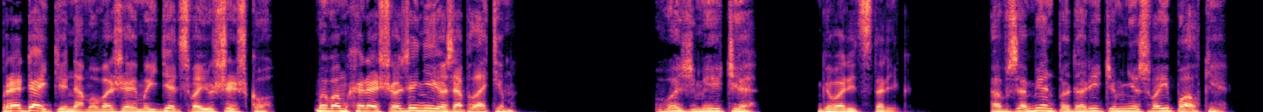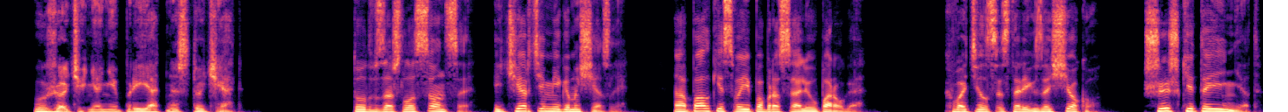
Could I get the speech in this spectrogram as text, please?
«Продайте нам, уважаемый дед, свою шишку. Мы вам хорошо за нее заплатим». «Возьмите», — говорит старик. «А взамен подарите мне свои палки. Уж очень они приятно стучат». Тут взошло солнце, и черти мигом исчезли, а палки свои побросали у порога. Хватился старик за щеку, шишки-то и нет.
